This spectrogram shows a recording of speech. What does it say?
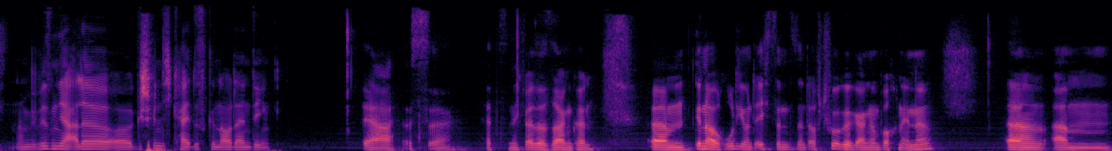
Und wir wissen ja alle, äh, Geschwindigkeit ist genau dein Ding. Ja, das äh, hätte es nicht besser sagen können. Ähm, genau, Rudi und ich sind, sind auf Tour gegangen am Wochenende. Ähm, am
